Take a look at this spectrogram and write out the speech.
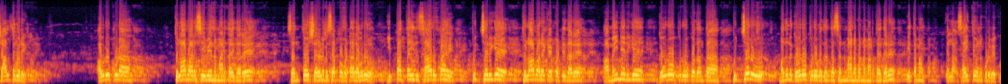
ಶಾಲ್ ತಗೋರಿ. ಅವರು ಕೂಡ ತುಲಾಭಾರ ಸೇವೆಯನ್ನು ಮಾಡ್ತಾ ಇದ್ದಾರೆ. ಸಂತೋಷ್ ಶರಣ ಬಸಪ್ಪ ವಟಾರ್ ಅವರು ಇಪ್ಪತ್ತೈದು ಸಾವಿರ ರೂಪಾಯಿ ಪೂಜ್ಯರಿಗೆ ತುಲಾಭಾರಕ್ಕೆ ಕೊಟ್ಟಿದ್ದಾರೆ. ಆ ಮೈನೇರಿಗೆ ಗೌರವಪೂರ್ವಕವಾದಂತ ಪೂಜ್ಯರು ಮೊದಲು ಗೌರವಪೂರ್ವಕವಾದಂತ ಸನ್ಮಾನವನ್ನು ಮಾಡ್ತಾ ಇದ್ದಾರೆ. ಈ ತಮ್ಮ ಎಲ್ಲ ಸಾಹಿತ್ಯವನ್ನು ಕೊಡಬೇಕು.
